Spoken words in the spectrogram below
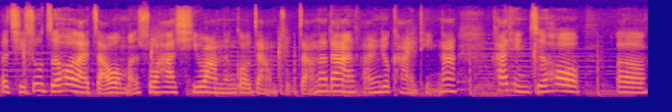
呃起诉之后来找我们说他希望能够这样主张。那当然法院就开庭，那开庭之后呃。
